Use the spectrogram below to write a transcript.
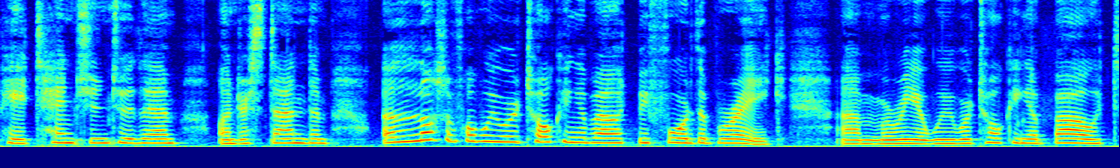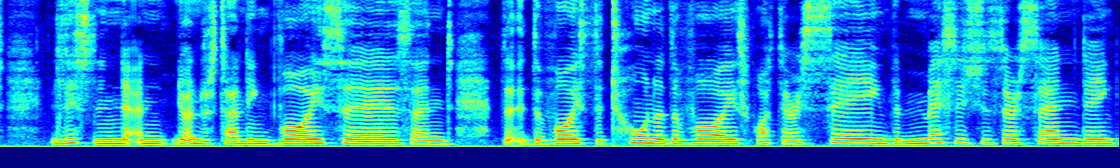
pay attention to them, understand them. A lot of what we were talking about before the break, um, Maria, we were talking about listening and understanding voices and the, the voice, the tone of the voice, what they're saying, the messages they're sending,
